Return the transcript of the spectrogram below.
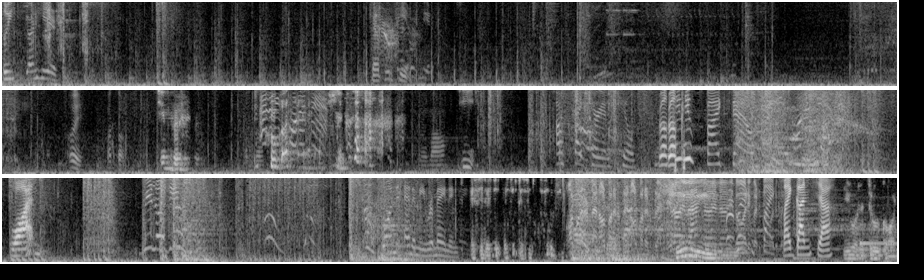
Tuy. Gun here. Careful here. Oi, what the? Chamber. What the? what? Nggak mau. E. Our spike carrier is killed. Bro, Bro, kill. Spike down. What? One enemy remaining. Acid, acid, acid, acid, acid, acid. All for plan, all for plan, all. My guns, yeah. You are a true god.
